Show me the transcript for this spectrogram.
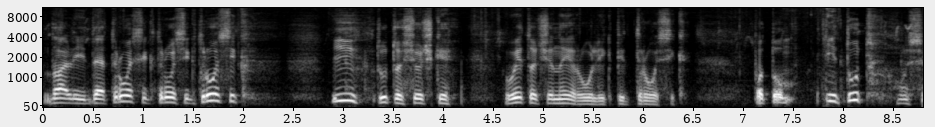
Далі йде тросик, тросик, тросик. І тут ось виточений ролик під тросик. Потім і тут, ось,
